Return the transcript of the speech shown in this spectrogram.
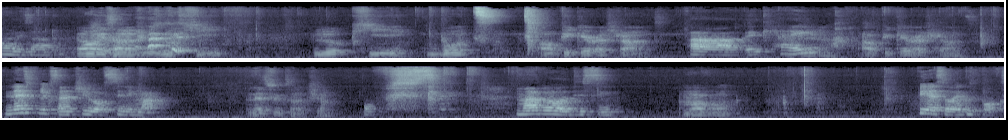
Is hard. that one is hard. Low key, low key, but I'll pick a restaurant. Ah, okay. Yeah, I'll pick a restaurant. Netflix and chill or cinema? Netflix and chill. Oh. Marvel or DC? Marvel. PS or Xbox?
